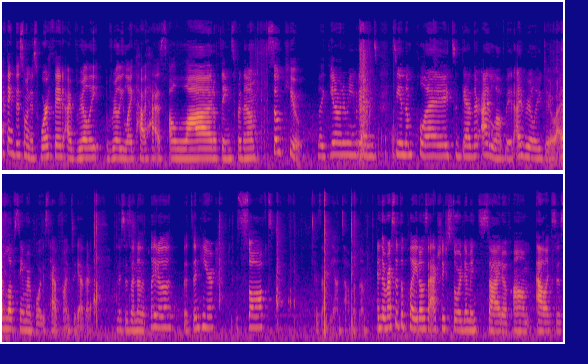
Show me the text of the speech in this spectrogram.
I think this one is worth it. I really, really like how it has a lot of things for them. So cute. Like, you know what I mean? And seeing them play together. I love it. I really do. I love seeing my boys have fun together. And this is another Play-Doh that's in here. It's soft because that'll be on top of them. And the rest of the Play-Dohs, I actually stored them inside of um, Alex's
